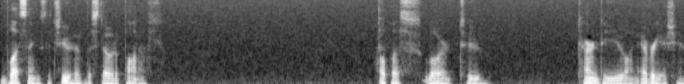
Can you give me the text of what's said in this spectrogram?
blessings that you have bestowed upon us. Help us, Lord, to turn to you on every issue,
